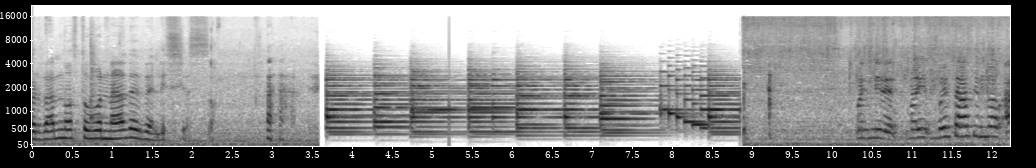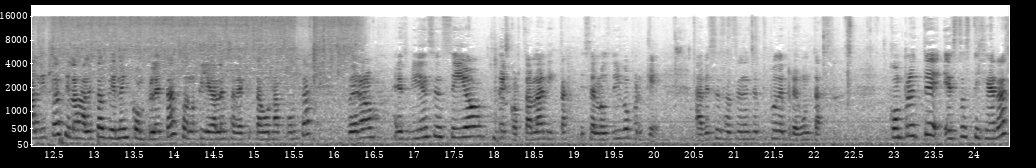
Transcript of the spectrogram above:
verdad no estuvo nada de delicioso. Pues miren, voy, voy a estar haciendo alitas y las alitas vienen completas, solo que ya les había quitado una punta. Pero es bien sencillo de cortar la alita. Y se los digo porque a veces hacen ese tipo de preguntas. Cómprate estas tijeras.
